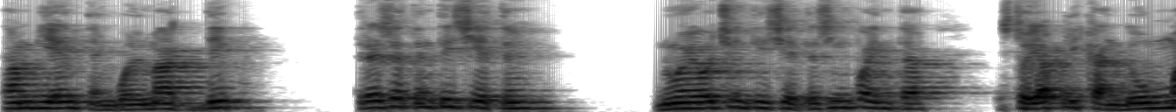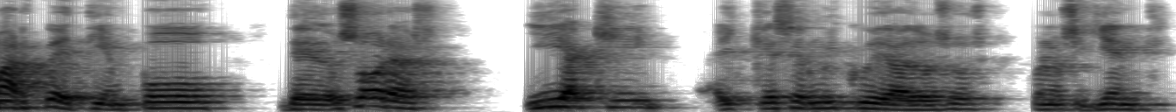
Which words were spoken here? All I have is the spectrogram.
también tengo el MACD 377, 987.50. Estoy aplicando un marco de tiempo de dos horas y aquí hay que ser muy cuidadosos con lo siguiente.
